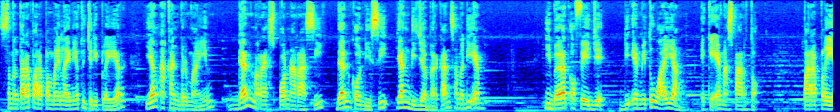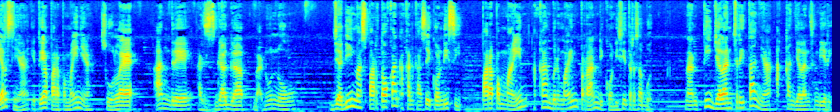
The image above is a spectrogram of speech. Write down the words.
Sementara para pemain lainnya tuh jadi player yang akan bermain dan merespon narasi dan kondisi yang dijabarkan sama DM. Ibarat OVJ, DM itu wayang, aka Mas Parto. Para playersnya itu ya para pemainnya, Sule, Andre, Aziz Gagap, Mbak Nunung. Jadi Mas Parto kan akan kasih kondisi, para pemain akan bermain peran di kondisi tersebut. Nanti jalan ceritanya akan jalan sendiri.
